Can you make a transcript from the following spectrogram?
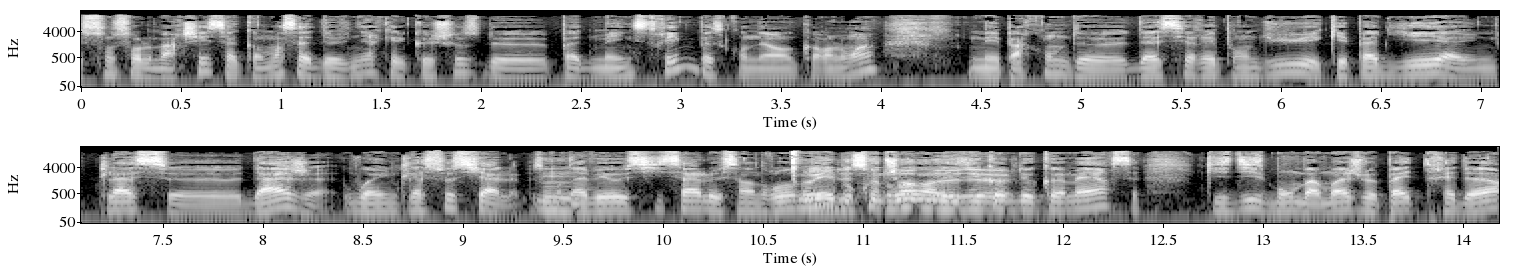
sont sur le marché. Ça commence à devenir quelque chose de pas de mainstream parce qu'on est encore loin, mais par contre d'assez répandu et qui est pas lié à une classe d'âge ou à une classe sociale. Parce qu'on mm. avait aussi ça, le syndrome. il y a beaucoup de gens dans les écoles de commerce qui se disent bon bah moi je veux pas être trader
